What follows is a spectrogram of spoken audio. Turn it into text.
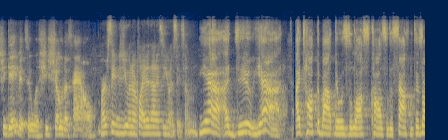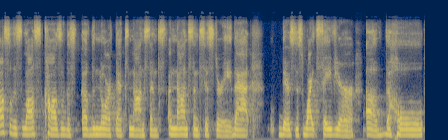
she gave it to us. She showed us how. Marcy, did you want to reply to that? I see you want to say something. Yeah, I do. Yeah. I talked about there was the lost cause of the South, but there's also this lost cause of the of the North that's nonsense, a nonsense history that there's this white savior of the whole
